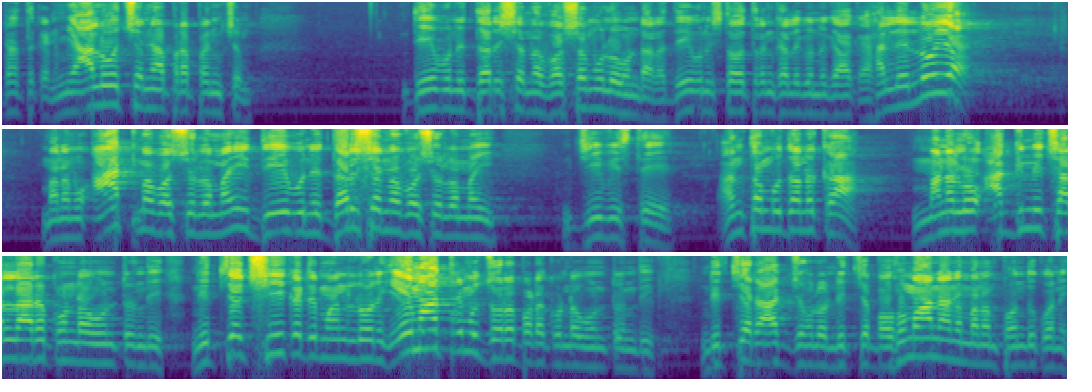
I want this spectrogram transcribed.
బ్రతకండి. మీ ఆలోచన ప్రపంచం దేవుని దర్శన వశములో ఉండాలి. దేవుని స్తోత్రం కలుగును గాక. హల్లెలూయ! మనము ఆత్మవశులమై దేవుని దర్శన వశులమై జీవిస్తే అంతముదనుక మనలో అగ్ని చల్లారకుండా ఉంటుంది నిత్య చీకటి మనలోని ఏమాత్రము జ్వరపడకుండా ఉంటుంది. నిత్య రాజ్యంలో నిత్య బహుమానాన్ని మనం పొందుకొని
